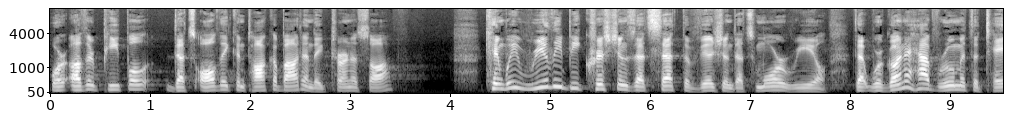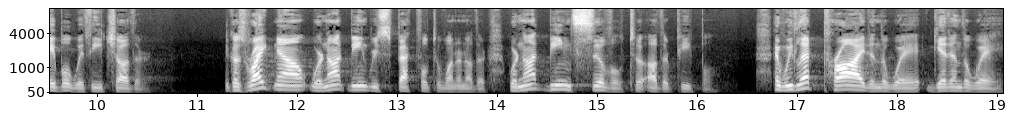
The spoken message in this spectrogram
or other people, that's all they can talk about and they turn us off? Can we really be Christians that set the vision that's more real, that we're going to have room at the table with each other? Because right now, we're not being respectful to one another, we're not being civil to other people. And we let pride in the way, get in the way.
